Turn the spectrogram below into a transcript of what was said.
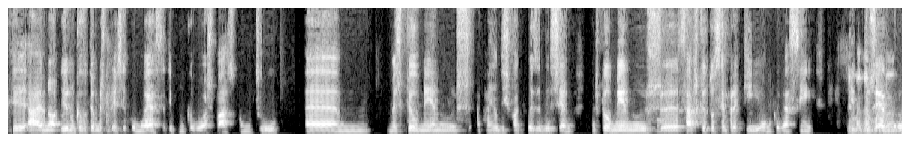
que ah, não, eu nunca vou ter uma experiência como essa, tipo, nunca vou ao espaço como tu, um, mas pelo menos, ah, ele diz qualquer coisa desse género, mas pelo menos uh, sabes que eu estou sempre aqui, ou uma coisa assim, Sim, tipo do é género,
